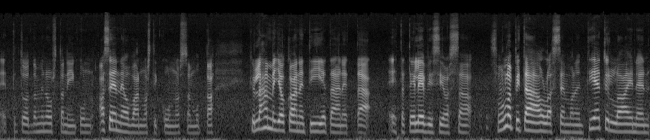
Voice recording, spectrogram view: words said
että tuota, minusta niin kuin asenne on varmasti kunnossa, mutta kyllähän me jokainen tiedetään, että, että televisiossa sulla pitää olla semmoinen tietynlainen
